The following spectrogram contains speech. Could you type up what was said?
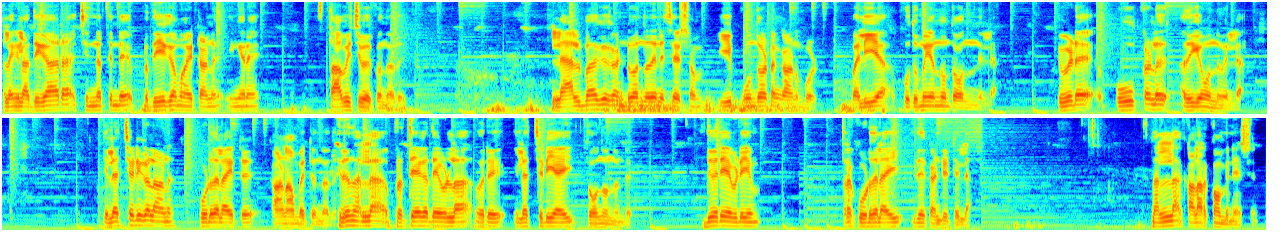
അല്ലെങ്കിൽ അധികാര ചിഹ്നത്തിന്റെ പ്രതീകമായിട്ടാണ് ഇങ്ങനെ സ്ഥാപിച്ചു വെക്കുന്നത്. ലാൽബാഗ് കണ്ടുവന്നതിന് ശേഷം ഈ പൂന്തോട്ടം കാണുമ്പോൾ വലിയ പുതുമയൊന്നും തോന്നുന്നില്ല. ഇവിടെ പൂക്കൾ അധികമൊന്നുമില്ല. ഇലച്ചെടികളാണ് കൂടുതലായിട്ട് കാണാൻ പറ്റുന്നത്. ഇത് നല്ല പ്രത്യേകതയുള്ള ഒരു ഇലച്ചെടിയായി തോന്നുന്നുണ്ട്. ഇതുവരെ എവിടെയും ഇത്ര കൂടുതലായി ഇത് കണ്ടിട്ടില്ല. നല്ല കളർ കോമ്പിനേഷൻ.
